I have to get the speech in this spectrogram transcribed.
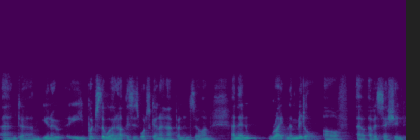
And, um, you know, he puts the word out, this is what's going to happen, and so on. And then, right in the middle of, uh, of a session,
